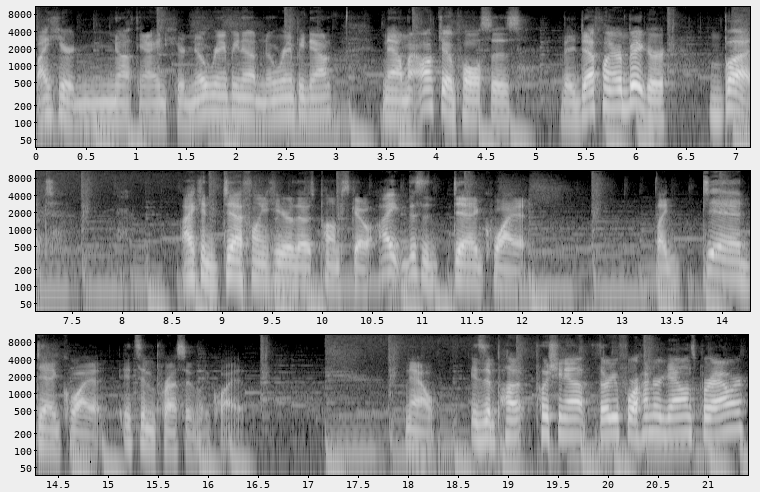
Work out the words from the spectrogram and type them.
I hear nothing. I hear no ramping up, no ramping down. Now, my octopulses, they definitely are bigger, but I can definitely hear those pumps go. I This is dead quiet like dead, dead quiet. It's impressively quiet. Now, is it pu pushing out 3,400 gallons per hour?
